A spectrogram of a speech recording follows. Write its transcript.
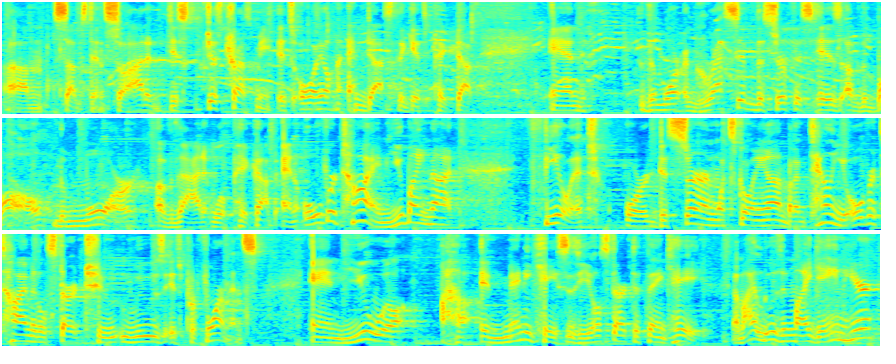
um, substance. So I just, just trust me, it's oil and dust that gets picked up. And the more aggressive the surface is of the ball, the more of that it will pick up. And over time, you might not feel it or discern what's going on, but I'm telling you, over time it'll start to lose its performance. And you will, uh, in many cases, you'll start to think, hey, am I losing my game here?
